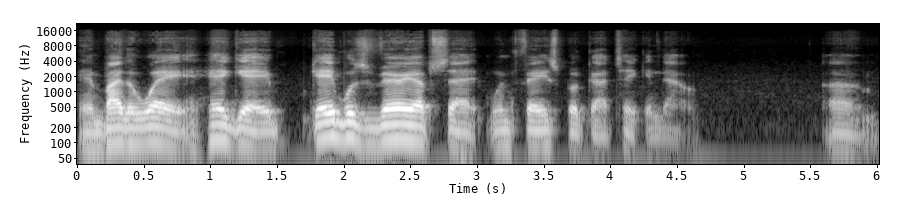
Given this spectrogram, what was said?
And by the way, hey, Gabe, Gabe was very upset when Facebook got taken down. Um,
